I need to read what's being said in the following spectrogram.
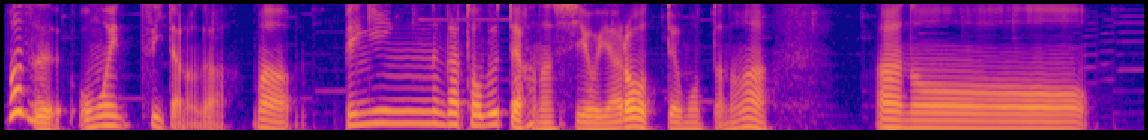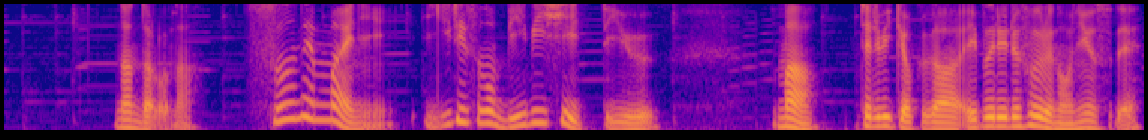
まず思いついたのが、まあ、ペンギンが飛ぶって話をやろうって思ったのは、あのーなんだろうな、数年前にイギリスの BBC っていう、まあ、テレビ局がエイプリルフールのニュースで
